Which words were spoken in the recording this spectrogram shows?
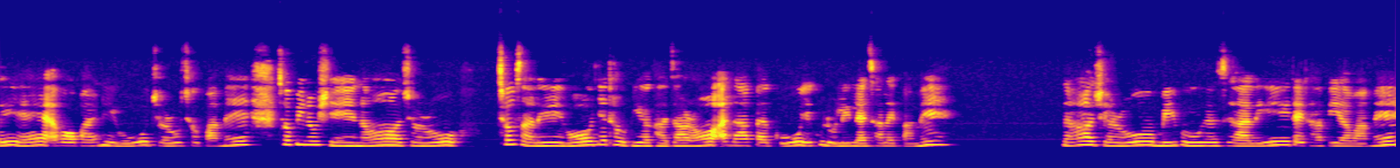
လေးရဲ့အပေါ်ပိုင်းတွေကိုကျွန်တော်ချုပ်ပါမယ်ချုပ်ပြီးလို့ရှိရင်တော့ကျွန်တော်ချုပ်စာလေးတွေကိုညှက်ထုတ်ပြီးတဲ့အခါကျတော့အနာဘက်ကိုယခုလိုလေးလမ်းချလိုက်ပါမယ်နောက်ကျွန်တော်မီးဘူးရစရာလေးတိုက်ထားပြရပါမယ်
